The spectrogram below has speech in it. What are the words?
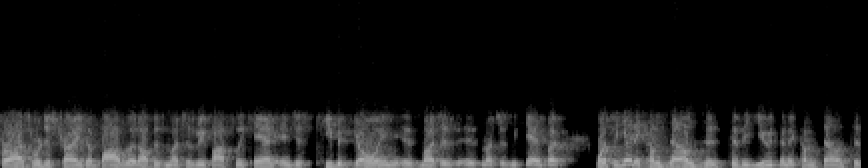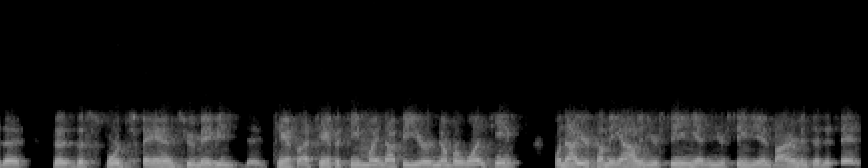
For us, we're just trying to bottle it up as much as we possibly can and just keep it going as much as as much as we can. But once again, it comes down to to the youth and it comes down to the the the sports fans who maybe Tampa a Tampa team might not be your number one team, well, now you're coming out and you're seeing it and you're seeing the environment that it's in.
